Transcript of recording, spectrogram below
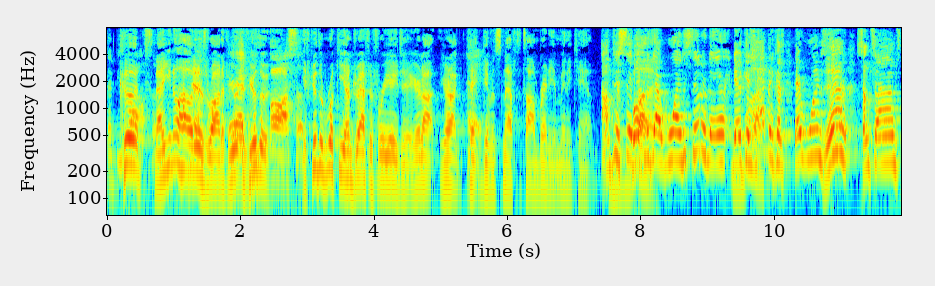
That'd be could. awesome. Now you know how it is, Rod. If you're That'd if you're the awesome. if you're the rookie undrafted free agent, you're not you're not take, Hey. giving snaps to Tom Brady in minicamp. I'm just saying, they only got one center there. That can happen because that one center, sometimes,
